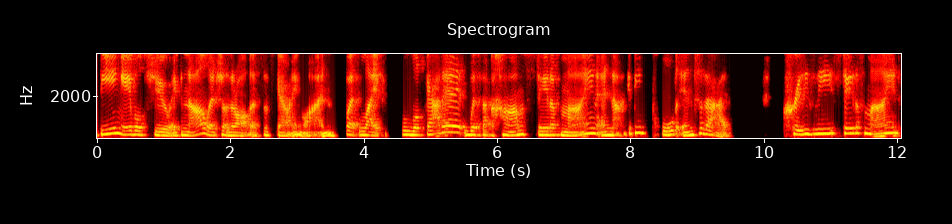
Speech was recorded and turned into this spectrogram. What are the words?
being able to acknowledge that all this is going on, but like look at it with a calm state of mind and not be pulled into that crazy state of mind.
